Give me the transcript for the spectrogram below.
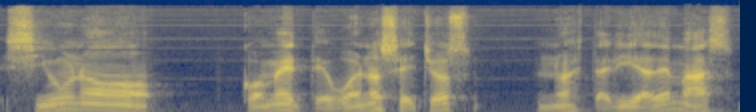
si uno comete buenos hechos, no estaría de más,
